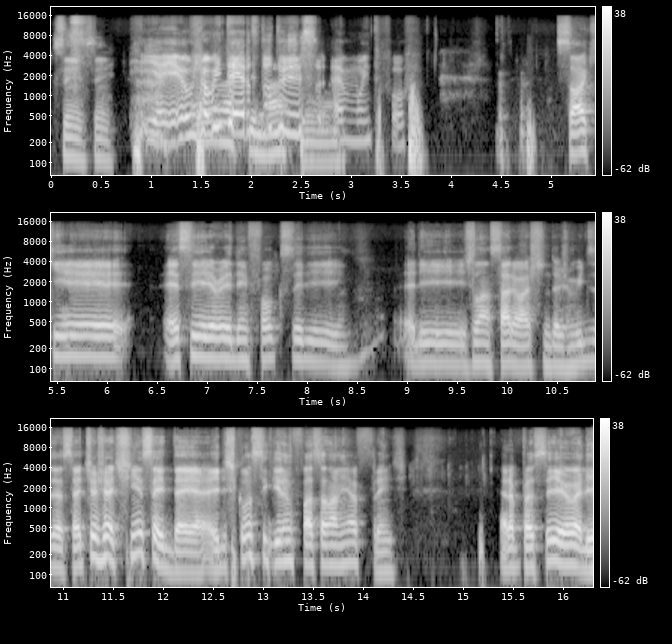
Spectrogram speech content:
Sim, sim. E aí o jogo ah, inteiro, tudo máximo, isso. Mano. É muito fofo. Só que esse Raiden Fox, ele, eles lançaram, eu acho, em 2017. Eu já tinha essa ideia. Eles conseguiram passar na minha frente. Era para ser eu ali.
